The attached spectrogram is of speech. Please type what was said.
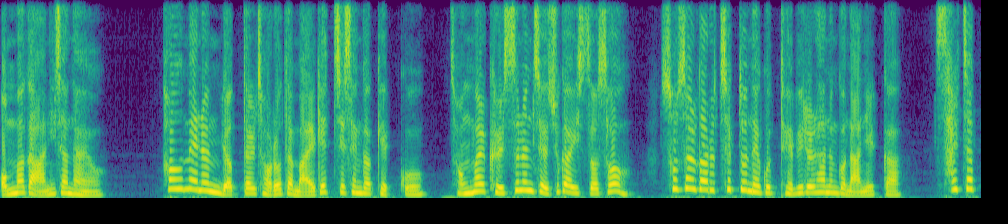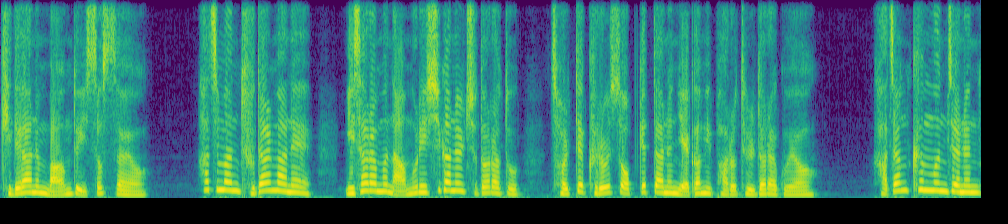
엄마가 아니잖아요. 처음에는 몇 달 저러다 말겠지 생각했고 정말 글 쓰는 재주가 있어서 소설가로 책도 내고 데뷔를 하는 건 아닐까 살짝 기대하는 마음도 있었어요. 하지만 두 달 만에 이 사람은 아무리 시간을 주더라도 절대 그럴 수 없겠다는 예감이 바로 들더라고요. 가장 큰 문제는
